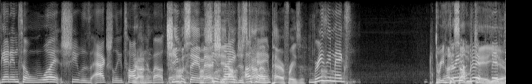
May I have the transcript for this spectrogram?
get into what she was actually talking know. about, She was saying mad She's shit. I'm like, just kind of paraphrasing. Breezy makes Three hundred something k a year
